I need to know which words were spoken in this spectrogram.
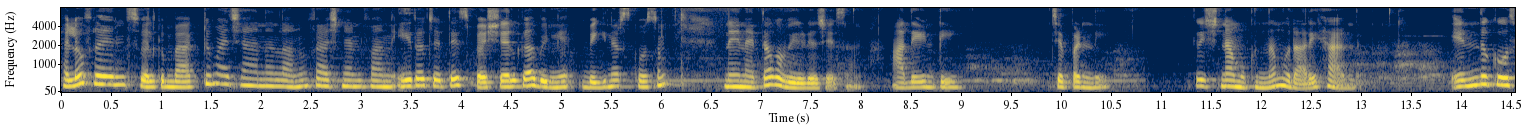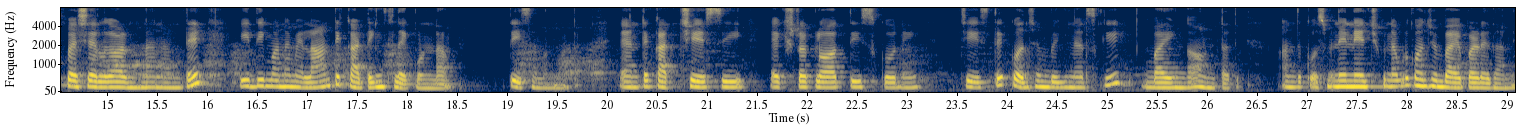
Hello friends welcome back to my channel Anu fashion and fun. ఈరోజు అయితే స్పెషల్గా బిగి బిగినర్స్ కోసం నేనైతే ఒక వీడియో చేశాను. అదేంటి? చెప్పండి. కృష్ణ ముకుంద మురారి హ్యాండ్. ఎందుకు స్పెషల్గా అంటున్నానంటే ఇది మనం ఎలాంటి కటింగ్స్ లేకుండా తీసామన్నమాట. అంటే కట్ చేసి ఎక్స్ట్రా క్లాత్ తీసుకొని చేస్తే కొంచెం బిగినర్స్కి భయంగా ఉంటుంది. అందుకోసం నేను నేర్చుకున్నప్పుడు కొంచెం భయపడేదాన్ని.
